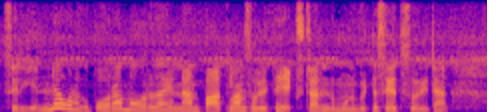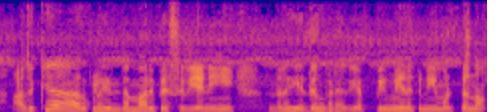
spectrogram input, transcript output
சரி என்ன உனக்கு போகாமல் வருதா என்னான்னு பார்க்கலான்னு சொல்லிட்டு எக்ஸ்ட்ரா ரெண்டு மூணு பிட்டை சேர்த்து சொல்லிட்டேன். அதுக்கே அதுக்குள்ளே இந்த மாதிரி பேசுவிய நீ. அதனால எதுவும் கிடையாது. எப்பயுமே எனக்கு நீ மட்டும்தான்.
